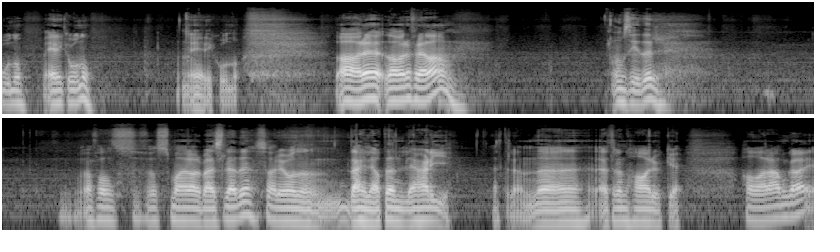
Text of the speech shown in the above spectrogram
Ono. Erik Ono. Erik Ono. Da, det, da var det fredag. Omsider. I hvert fall for oss som er arbeidsledige, så er det jo deilig at det endelig er helg. Etter en, eh, etter en hard uke. Halla, Ramguy.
